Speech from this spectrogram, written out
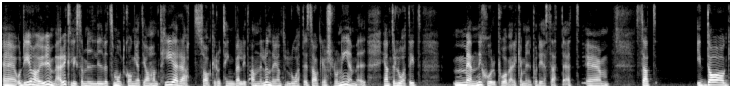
Eh, och det har jag ju märkt liksom, i livets motgång att jag har hanterat saker och ting väldigt annorlunda. Jag har inte låtit saker slå ner mig. Jag har inte låtit människor påverka mig på det sättet. Eh, så att idag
